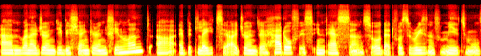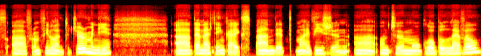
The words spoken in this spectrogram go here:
And when I joined DB Schenker in Finland, uh, a bit later, I joined the head office in Essen. So that was the reason for me to move uh, from Finland to Germany. Uh, then I think I expanded my vision uh, onto a more global level.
